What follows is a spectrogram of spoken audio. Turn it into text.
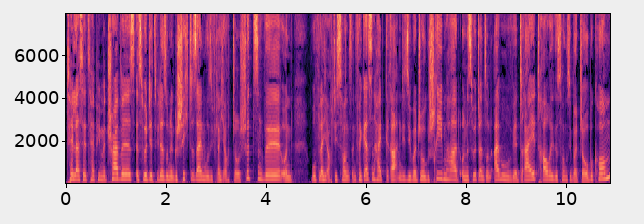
Taylor ist jetzt happy mit Travis. Es wird jetzt wieder so eine Geschichte sein, wo sie vielleicht auch Joe schützen will und wo vielleicht auch die Songs in Vergessenheit geraten, die sie über Joe geschrieben hat. Und es wird dann so ein Album, wo wir drei traurige Songs über Joe bekommen.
